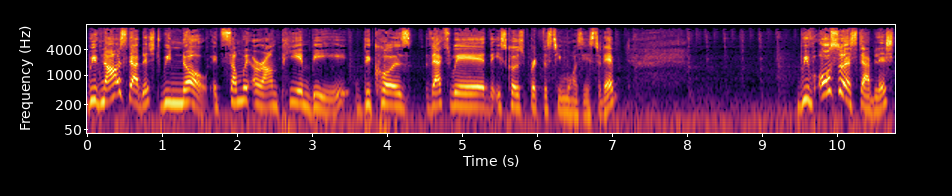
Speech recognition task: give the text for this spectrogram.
We've now established, we know it's somewhere around PMB because that's where the East Coast breakfast team was yesterday. We've also established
